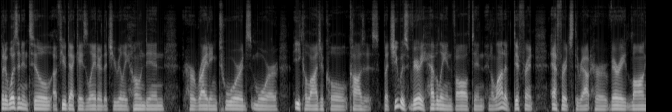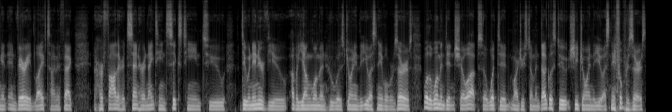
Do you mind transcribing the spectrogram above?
But it wasn't until a few decades later that she really honed in her writing towards more ecological causes. But she was very heavily involved in, in a lot of different efforts throughout her very long and, and varied lifetime. In fact, her father had sent her in 1916 to do an interview of a young woman who was joining the U.S. Naval Reserves. Well, the woman didn't show up, so what did Marjory Stoneman Douglas do? She joined the U.S. Naval Reserves,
